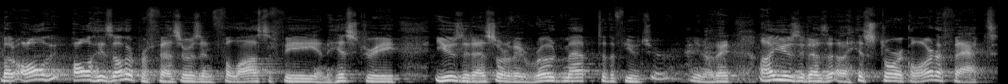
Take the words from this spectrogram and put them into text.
but all, all his other professors in philosophy and history use it as sort of a roadmap to the future. You know, they, I use it as a historical artifact.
